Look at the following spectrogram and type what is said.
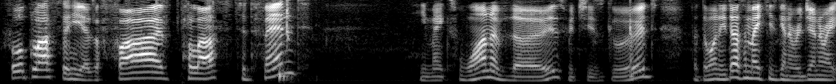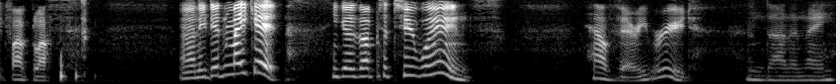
four plus, so he has a five plus to defend. He makes one of those, which is good, but the one he doesn't make, he's going to regenerate five plus. plus, and he didn't make it. He goes up to two wounds. How very rude. And uh, then they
